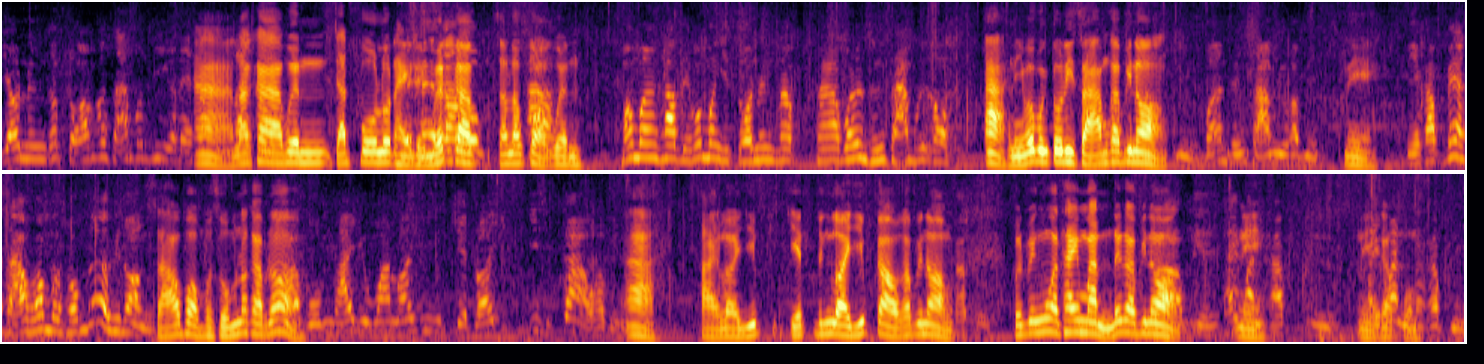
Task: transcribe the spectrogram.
เดี๋ยวหนึ่งกับสองกับสามกับสี่ก็ได้คบ อ่าราคาเพิ่นจัดโปรลดให้ได้หมดครับสำหรับขอกเพิ่น มะเมืองครับเดี๋ยวมะเมืองอีกตัวหนึ่งครับถ้าวันนั้นถึงสามคือเขาอะนี่มาเบิ่งตัวที่สามครับพี่น้องนี่วันนั้นถึงสามอยู่ครับนี่นี่นี่ครับแม่สาวพร้อมผสมเด้อพี่น้องสาวผอมผสมเนาะครับเนาะครับผมท้ายอยู่วันร้อยยี่สิบเจ็ดร้อยยี่สิบเก้าครับนี่อ่าถ่ายรอยยิบเจ็ดถึงรอยยิบเก่าครับพี่น้องครับนี่เพิ่นเป็นงัวไทยมันเด้อครับพี่น้อง ครับไทยมันครับอืม นี่ไทยครับมันผม นะครับนี่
